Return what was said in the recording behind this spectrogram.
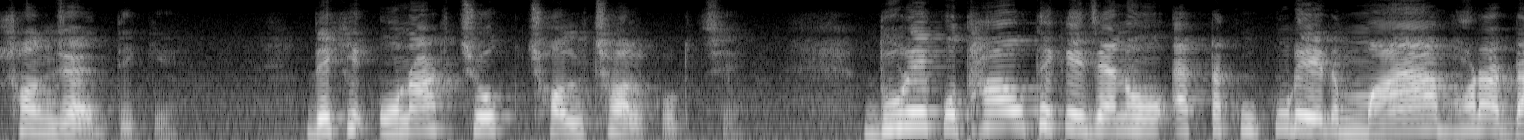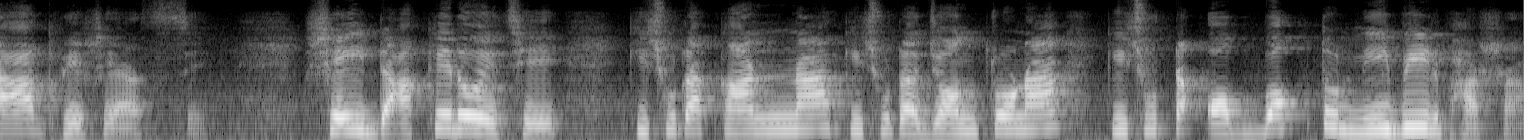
সঞ্জয়ের দিকে। দেখি ওনার চোখ ছলছল করছে। দূরে কোথাও থেকে যেন একটা কুকুরের মায়া ভরা ডাক ভেসে আসছে। সেই ডাকে রয়েছে কিছুটা কান্না, কিছুটা যন্ত্রণা, কিছুটা অব্যক্ত নিবিড় ভাষা,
